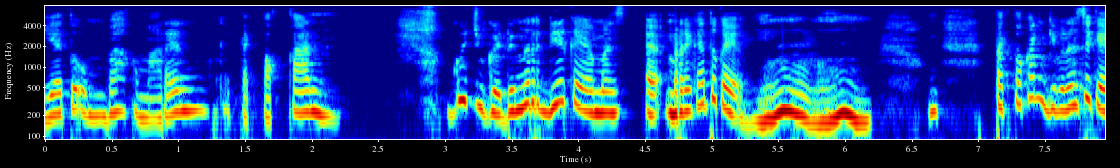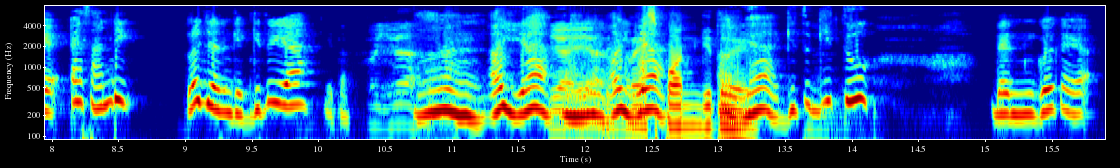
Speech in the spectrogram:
iya tuh Mbah kemarin ketektokan. Gue juga denger dia kayak mas, eh, mereka tuh kayak, "Hmm, hmm." tektokan gimana sih kayak, eh Sandi, lo jangan kayak gitu ya, gitu. Oh iya. "Hmm, oh iya, Iya, iya. hmm, oh iya. Respon gitu Oh ya. ya, gitu-gitu. Dan gue kayak,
